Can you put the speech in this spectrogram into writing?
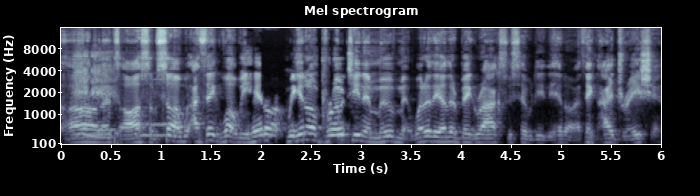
oh, that's awesome. So I think what we hit on we hit on protein and movement. What are the other big rocks we said we need to hit on? I think hydration.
